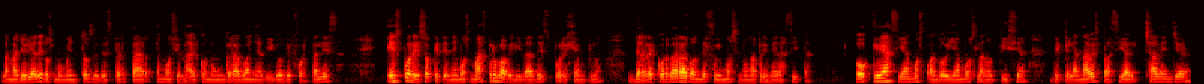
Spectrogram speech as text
la mayoría de los momentos de despertar emocional con un grado añadido de fortaleza, es por eso que tenemos más probabilidades, por ejemplo, de recordar a dónde fuimos en una primera cita, o qué hacíamos cuando oíamos la noticia de que la nave espacial Challenger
